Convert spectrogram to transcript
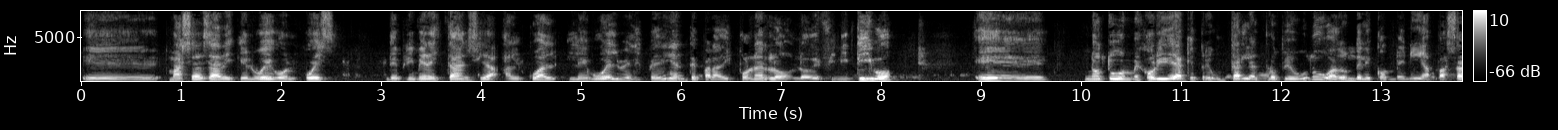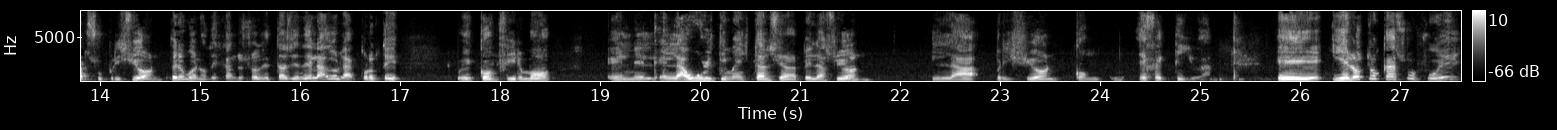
eh, más allá de que luego el juez de primera instancia al cual le vuelve el expediente para disponer lo, definitivo, eh, no tuvo mejor idea que preguntarle al propio Vudú a dónde le convenía pasar su prisión, pero bueno, dejando esos detalles de lado, la Corte confirmó en, la última instancia de apelación la prisión con, efectiva. Eh, y el otro caso fue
